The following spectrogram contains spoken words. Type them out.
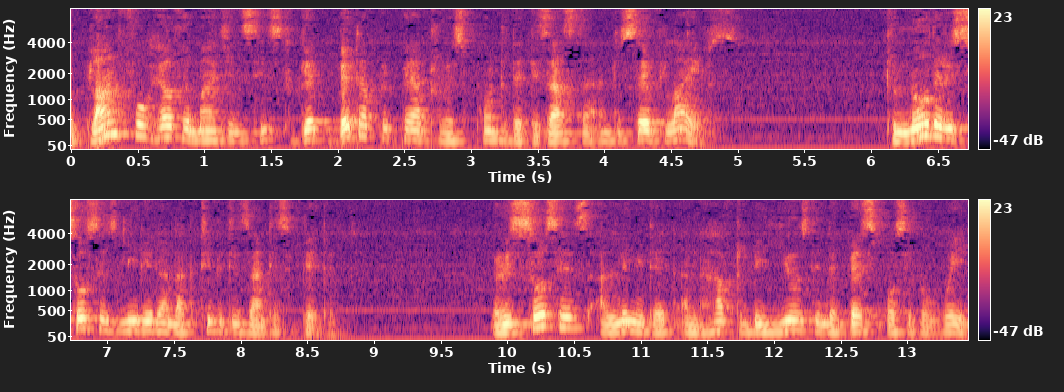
We plan for health emergencies to get better prepared to respond to the disaster and to save lives. To know the resources needed and activities anticipated. Resources are limited and have to be used in the best possible way.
